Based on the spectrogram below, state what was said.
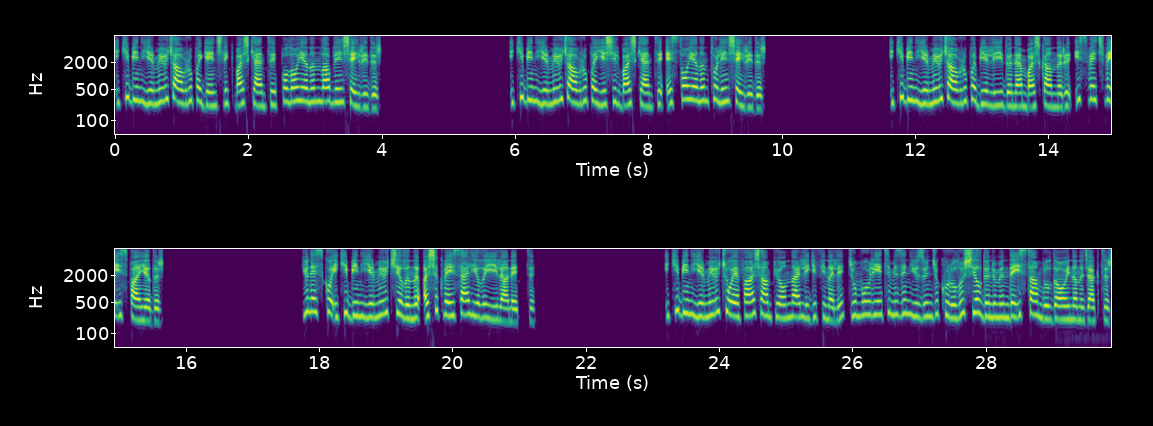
2023 Avrupa Gençlik Başkenti Polonya'nın Lublin şehridir. 2023 Avrupa Yeşil Başkenti Estonya'nın Tallinn şehridir. 2023 Avrupa Birliği dönem başkanları İsveç ve İspanya'dır. UNESCO 2023 yılını Aşık Veysel yılı ilan etti. 2023 UEFA Şampiyonlar Ligi finali Cumhuriyetimizin 100. kuruluş yıl dönümünde İstanbul'da oynanacaktır.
